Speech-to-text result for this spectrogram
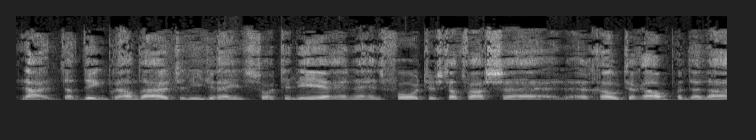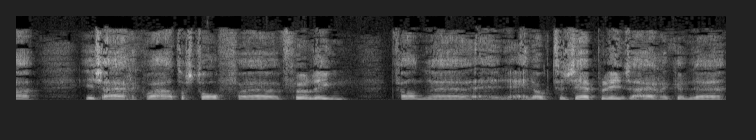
nou, dat ding brandde uit en iedereen stortte neer en, enzovoort. Dus dat was een grote ramp. En daarna is eigenlijk waterstofvulling van, uh, en ook de Zeppelin is eigenlijk een,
